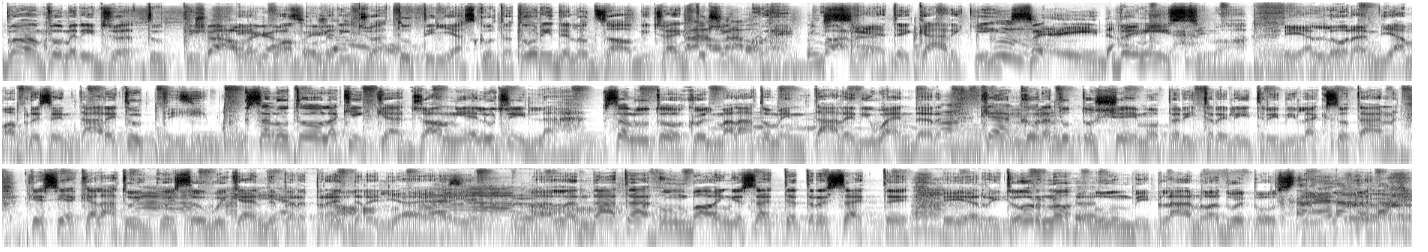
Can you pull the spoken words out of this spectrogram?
Buon pomeriggio a tutti. Ciao, e ragazzi. buon pomeriggio Ciao. a tutti gli ascoltatori dello Zoo di 105. Bene. Siete carichi? Sì, dai. Benissimo. E allora andiamo a presentare tutti. Saluto la chicca Johnny e Lucilla. Saluto quel malato mentale di Wender che è ancora tutto scemo per i 3 litri di Lexotan che si è calato in questo weekend per prendere gli aerei. All'andata un Boeing 737 e al ritorno un biplano a due posti.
